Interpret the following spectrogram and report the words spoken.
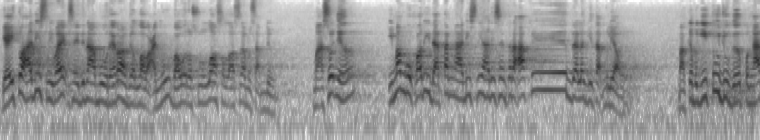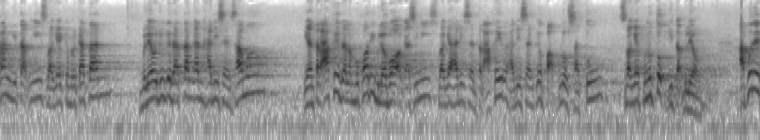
Yaitu hadis riwayat Sayyidina Abu Hurairah radhiyallahu anhu bahawa Rasulullah sallallahu alaihi wasallam bersabda. Maksudnya, Imam Bukhari datang hadis ni hadis yang terakhir dalam kitab beliau. Maka begitu juga pengarang kitab ni sebagai keberkatan, beliau juga datangkan hadis yang sama yang terakhir dalam Bukhari beliau bawa kat sini sebagai hadis yang terakhir, hadis yang ke-41 sebagai penutup kitab beliau. Apa dia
